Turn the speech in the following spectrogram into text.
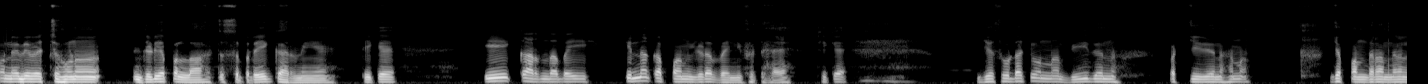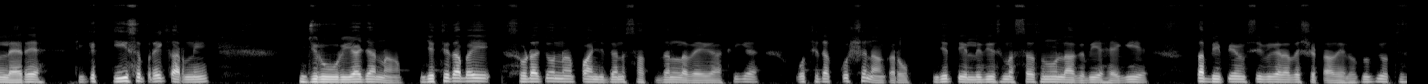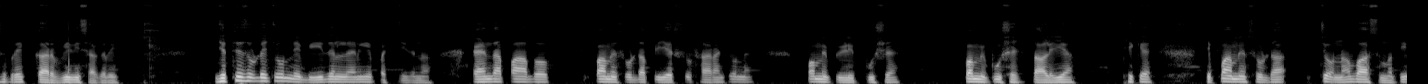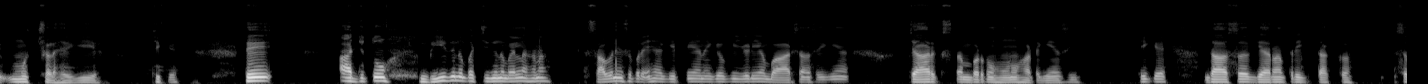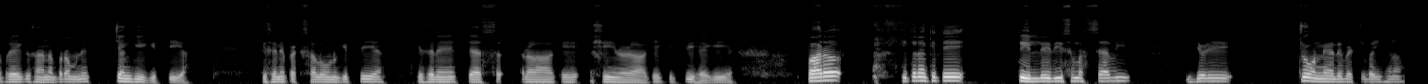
ਝੋਨੇ ਦੇ ਵਿੱਚ ਹੁਣ ਜਿਹੜੀ ਆਪਾਂ ਲਾਸਟ ਸਪਰੇਅ ਕਰਨੀ ਹੈ, ਠੀਕ ਹੈ, ਇਹ ਕਰਨ ਦਾ ਬਈ ਕਿੰਨਾ ਕੁ ਆਪਾਂ ਨੂੰ ਜਿਹੜਾ ਬੈਨੀਫਿਟ ਹੈ, ਠੀਕ ਹੈ। ਜੇ ਤੁਹਾਡਾ ਝੋਨਾ 20 ਦਿਨ 25 ਦਿਨ ਹਨਾ, ਜਾਂ 15 ਦਿਨ ਲੈ ਰਿਹਾ, ਠੀਕ ਹੈ, ਕੀ ਸਪਰੇਅ ਕਰਨੀ ਜ਼ਰੂਰੀ ਆ ਜਾਂ ਨਾ? ਜਿੱਥੇ ਤਾਂ ਬਈ ਤੁਹਾਡਾ ਝੋਨਾ 5 ਦਿਨ 7 ਦਿਨ ਲਵੇਗਾ, ਠੀਕ ਹੈ, ਉੱਥੇ ਤਾਂ ਕੁਛ ਨਾ ਕਰੋ। ਜੇ ਤੇਲ ਦੀ ਸਮੱਸਿਆ ਤੁਹਾਨੂੰ ਲੱਗਦੀ ਹੈਗੀ ਹੈ, ਤਾਂ ਬੀਪੀਐਮਸੀ ਵਗੈਰਾ ਦਾ ਛਿੱਟਾ ਦੇ ਲਓ, ਕਿਉਂਕਿ ਉੱਥੇ ਸਪਰੇਅ ਕਰ ਵੀ ਨਹੀਂ ਸਕਦੇ। ਜਿੱਥੇ ਤੁਹਾਡੇ ਝੋਨੇ 20 ਦਿਨ ਲੈਣਗੇ 25 ਦਿਨ। ਕਹਿਣ ਦਾ ਭਾਵ ਭਾਵੇਂ ਤੁਹਾਡਾ ਪੀਐਸ 18 ਝੋਨਾ ਭਾਵੇਂ ਪੀਲੀ ਪੁੱਛ ਹੈ, ਭਾਵੇਂ ਪੁੱਛ 44 ਆ, ਠੀਕ ਹੈ? ਤੇ ਭਾਵੇਂ ਤੁਹਾਡਾ ਝੋਨਾ ਬਾਸਮਤੀ ਮੁੱਛਲ ਹੈਗੀ ਹੈ ਠੀਕ ਹੈ? ਤੇ ਅੱਜ ਤੋਂ 20 ਦਿਨ 25 ਦਿਨ ਪਹਿਲਾਂ, ਹਨਾ, ਸਭ ਨੇ ਸਪਰੇਹਾਂ ਕੀਤੀਆਂ ਨੇ, ਕਿਉਂਕਿ ਜਿਹੜੀਆਂ ਬਾਰਿਸ਼ਾਂ ਸੀਗੀਆਂ 4 ਸਤੰਬਰ ਤੋਂ ਹੁਣ ਹਟ ਗਈਆਂ ਸੀ, ਠੀਕ ਹੈ? 10 11 ਤਰੀਕ ਤੱਕ ਸਪਰੇਅ ਕਿਸਾਨ ਭਰਾਵਾਂ ਨੇ ਚੰਗੀ ਕੀਤੀ ਆ। ਕਿਸੇ ਨੇ ਪੈਕਸਾਲੋਨ ਕੀਤੀ ਹੈ, ਕਿਸੇ ਨੇ ਚੈਸ ਰਲਾ ਕੇ ਮਸ਼ੀਨ ਰਲਾ ਕੇ ਕੀਤੀ ਹੈਗੀ ਹੈ। ਪਰ ਕਿਤੇ ਨਾ ਕਿਤੇ ਤੇਲੇ ਦੀ ਸਮੱਸਿਆ ਵੀ ਜਿਹੜੀ ਝੋਨਿਆਂ ਦੇ ਵਿੱਚ ਬਈ ਹਨਾ,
